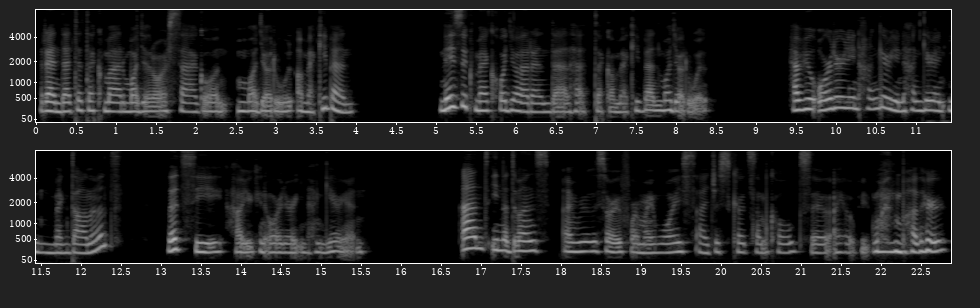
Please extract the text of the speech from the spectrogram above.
Rendeltetek már Magyarországon magyarul a Mekiben? Nézzük meg, hogyan rendelhettek a Mekiben magyarul. Have you ordered in Hungarian Hungarian in McDonald's? Let's see how you can order in Hungarian. And in advance, I'm really sorry for my voice. I just caught some cold, so I hope it won't bother.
